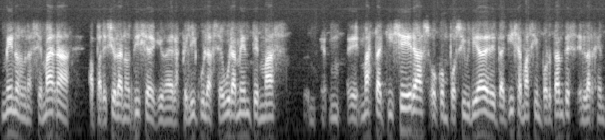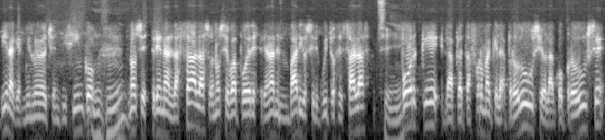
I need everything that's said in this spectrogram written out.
menos de una semana apareció la noticia de que una de las películas seguramente más, eh, más taquilleras o con posibilidades de taquilla más importantes en la Argentina, que es 1985, no se estrena en las salas o no se va a poder estrenar en varios circuitos de salas porque la plataforma que la produce o la coproduce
